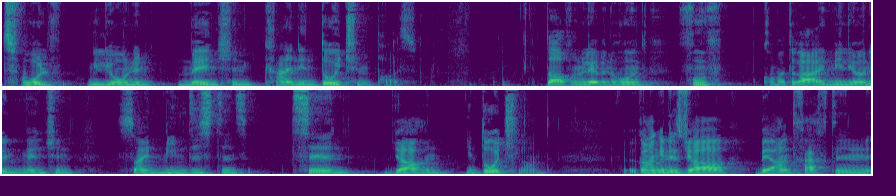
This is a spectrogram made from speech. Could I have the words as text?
12 Millionen Menschen keinen deutschen Pass. Davon leben rund 5,3 Millionen Menschen seit mindestens 10 Jahren in Deutschland. Vergangenes Jahr beantragten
